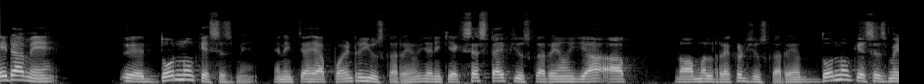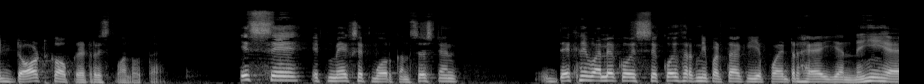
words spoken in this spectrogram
ایڈا میں دونوں کیسز میں یعنی چاہے آپ پوائنٹر یوز کر رہے ہوں یعنی کہ ایکسیس ٹائپ یوز کر رہے ہوں یا آپ نارمل ریکڈ یوز کر رہے ہوں دونوں کیسز میں ڈاٹ کا آپریٹر استعمال ہوتا ہے اس سے it makes it more consistent دیکھنے والے کو اس سے کوئی فرق نہیں پڑتا کہ یہ پوائنٹر ہے یا نہیں ہے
